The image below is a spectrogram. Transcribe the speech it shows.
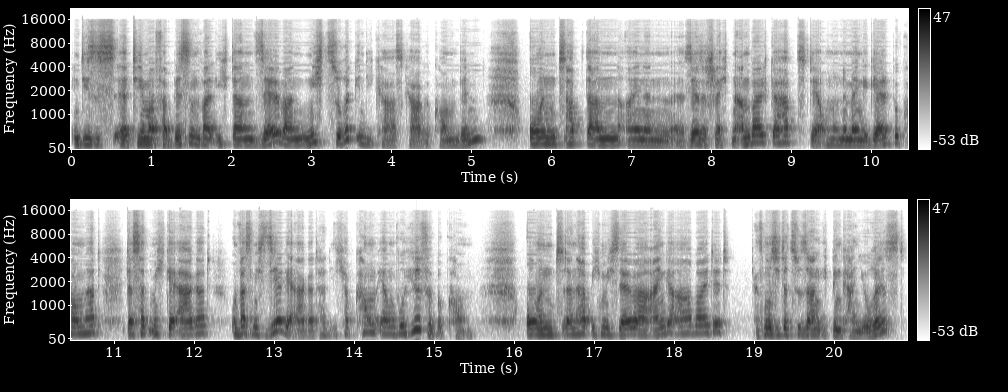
in dieses äh, Thema verbissen, weil ich dann selber nicht zurück in die KSK gekommen bin und habe dann einen äh, sehr, sehr schlechten Anwalt gehabt, der auch noch eine Menge Geld bekommen hat. Das hat mich geärgert. Und was mich sehr geärgert hat, ich habe kaum irgendwo Hilfe bekommen. Und dann habe ich mich selber eingearbeitet Jetzt muss ich dazu sagen, ich bin kein Jurist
